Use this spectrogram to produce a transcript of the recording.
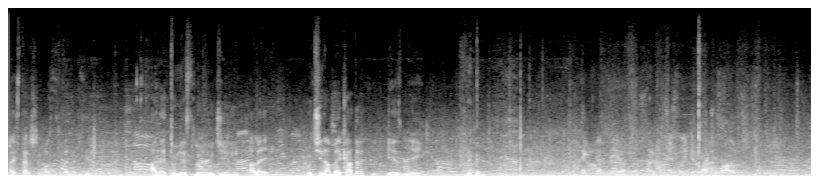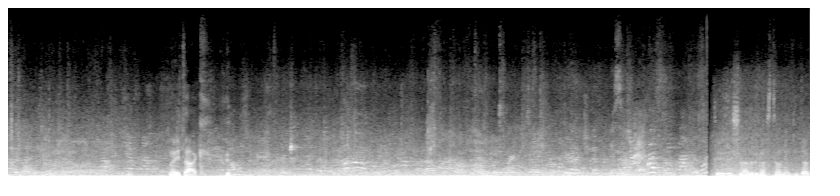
najstarszy most w Wenecji. Ale tu jest ludzi, ale ucinamy kadr i jest mniej. No i tak. Tu jest jeszcze na drugą stronę widok.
